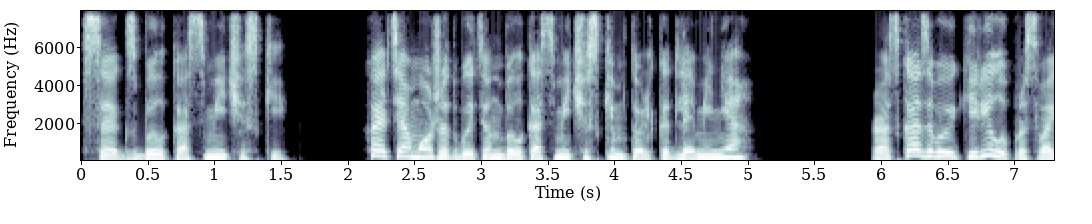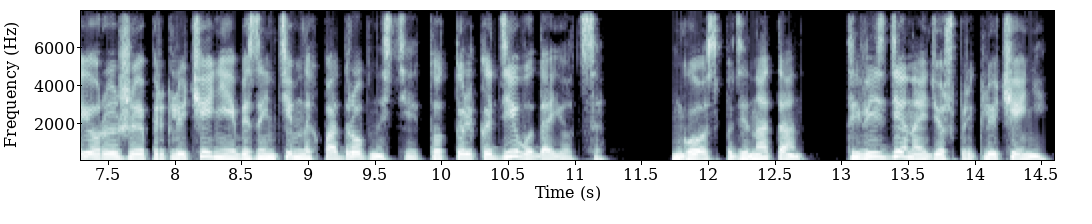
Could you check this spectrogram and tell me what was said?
Секс был космический. Хотя, может быть, он был космическим только для меня. Рассказываю Кириллу про свое рыжее приключение без интимных подробностей. Тот только диву дается. Господи, Натан, ты везде найдешь приключений.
